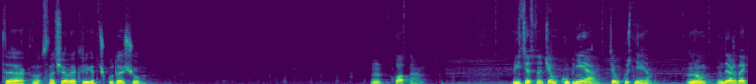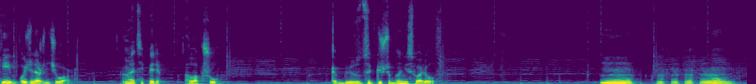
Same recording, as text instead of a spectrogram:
Так, ну сначала я креветочку тащу. М -м, классно. Естественно, чем крупнее, тем вкуснее. Ну, даже такие, очень даже ничего. А теперь лапшу. как бы ее зацепить, чтобы она не сваривалась.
